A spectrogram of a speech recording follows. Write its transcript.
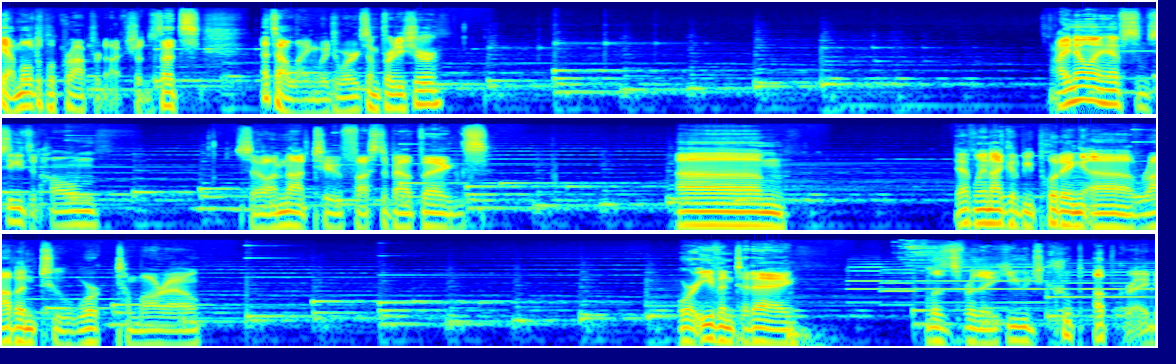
Yeah, multiple crop productions. That's that's how language works, I'm pretty sure. I know I have some seeds at home, so I'm not too fussed about things. Um, definitely not going to be putting uh, Robin to work tomorrow. Or even today. Unless it's for the huge coop upgrade.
